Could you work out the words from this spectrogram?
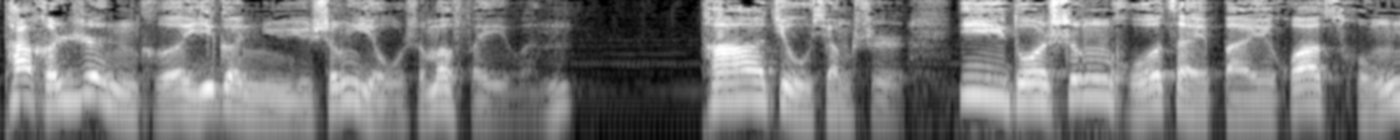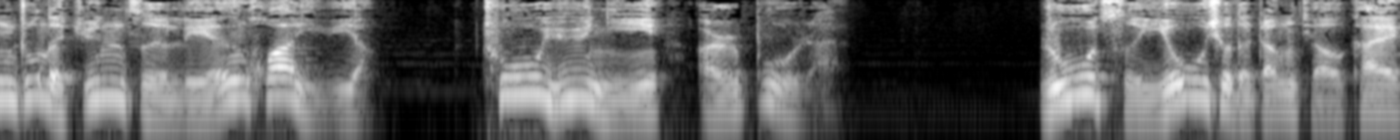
他和任何一个女生有什么绯闻。他就像是一朵生活在百花丛中的君子莲花一样。出淤泥而不染，如此优秀的张小开，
